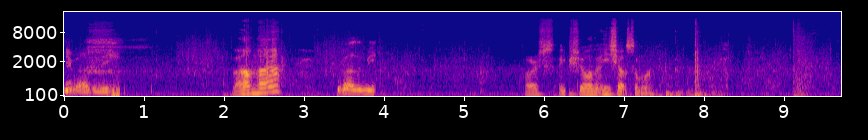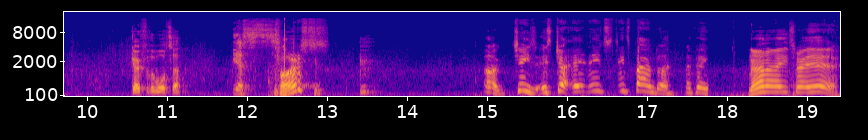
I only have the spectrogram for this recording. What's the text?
it wasn't me. Llama? It wasn't me. Boris, are you sure that he shot someone? Go for the water. Yes. Boris? Oh, jeez, it's ju- it, it's it's Panda, I think. No, no, he's right here.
